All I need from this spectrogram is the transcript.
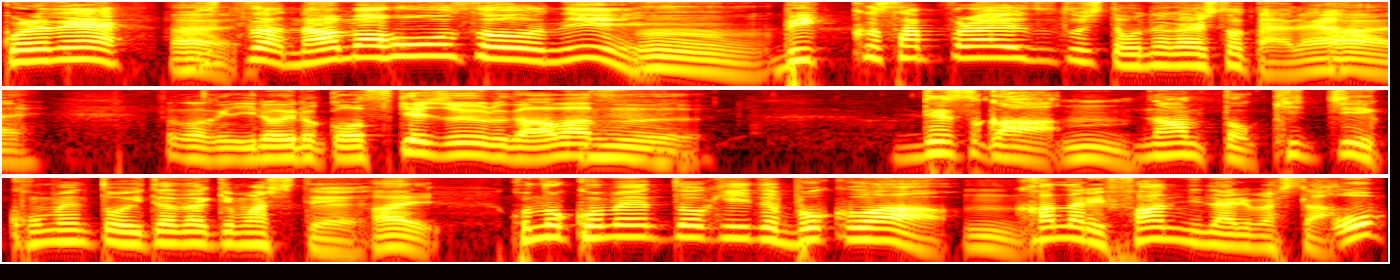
これね、はい実は生放送に、うんビッグサプライズとしてお願いしとったよね。はい。とかいろいろこうスケジュールが合わず、ですが、うんなんときっちりコメントをいただきまして、はい。このコメントを聞いて僕はうんかなりファンになりました。お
